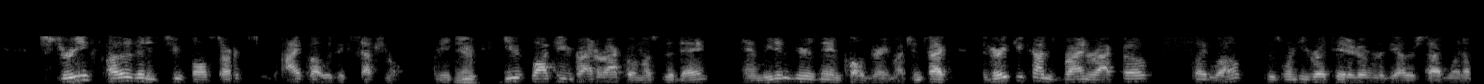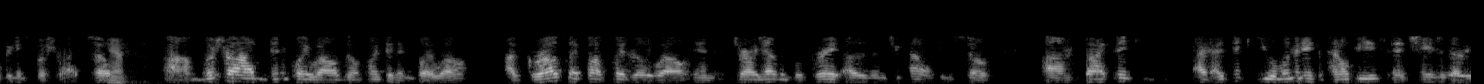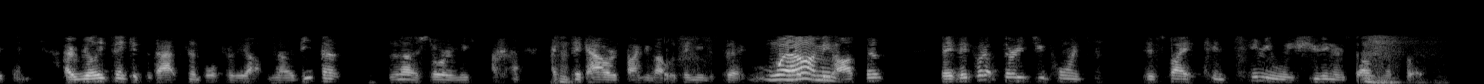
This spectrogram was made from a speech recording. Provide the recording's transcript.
Strief, other than his two false starts, I thought was exceptional. I mean, yeah. he, he was blocking Brian Orakpo most of the day, and we didn't hear his name called very much. In fact, the very few times Brian Orakpo played well was when he rotated over to the other side and went up against Bushrod. So yeah. um, Bushrod didn't play well. La Puente didn't play well. Uh, Gross, I thought, played really well, and Jahri Evans looked great other than two penalties. So, um, but I think I, I think you eliminate the penalties and it changes everything. I really think it's that simple for the offense. Now the defense is another story. We I can take hours talking about what they need to fix. Well, I mean, the offense, they they put up 32 points despite continually shooting themselves in the foot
